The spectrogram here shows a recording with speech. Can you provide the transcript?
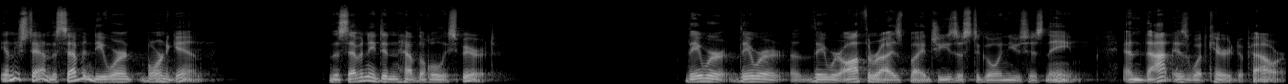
You understand, the 70 weren't born again. The 70 didn't have the Holy Spirit. They were, they, were, they were authorized by Jesus to go and use his name. And that is what carried the power.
